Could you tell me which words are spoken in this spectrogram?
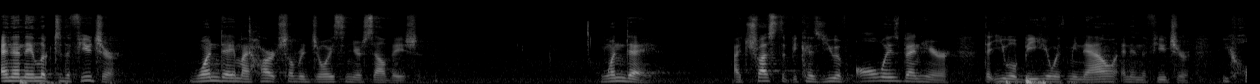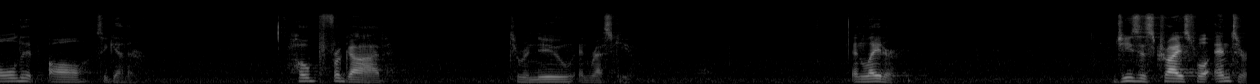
And then they look to the future. One day my heart shall rejoice in your salvation. One day I trust that because you have always been here, that you will be here with me now and in the future. You hold it all together. Hope for God to renew and rescue. And later, Jesus Christ will enter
